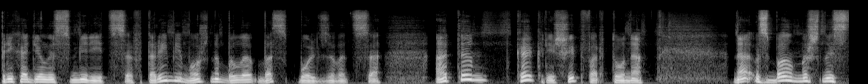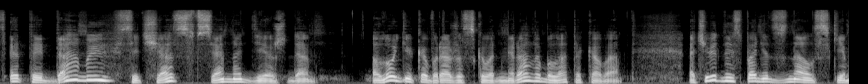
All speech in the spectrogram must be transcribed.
приходилось смириться, вторыми можно было воспользоваться. А там, как решит фортуна. На взбалмошность этой дамы сейчас вся надежда. Логика вражеского адмирала была такова — Очевидно, испанец знал, с кем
